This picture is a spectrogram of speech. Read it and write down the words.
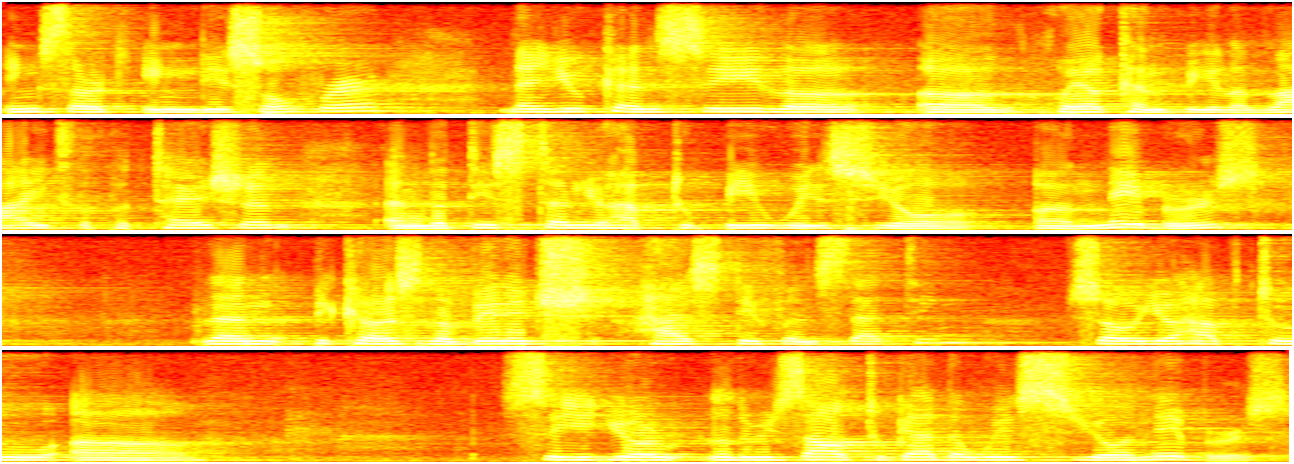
insert in this software. Then you can see the, where can be the light, the protection, and the distance you have to be with your neighbors. Then because the village has different setting, so you have to uh, see your, the result together with your neighbors.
